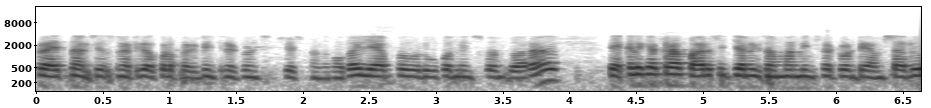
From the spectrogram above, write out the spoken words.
ప్రయత్నాలు చేస్తున్నట్టుగా కూడా ప్రకటించినటువంటి సిచ్యువేషన్ ఉంది. మొబైల్ యాప్ రూపొందించడం ద్వారా ఎక్కడికక్కడ పారిశుధ్యానికి సంబంధించినటువంటి అంశాలు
